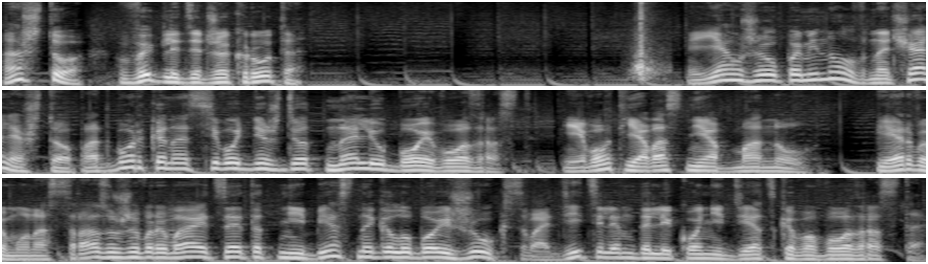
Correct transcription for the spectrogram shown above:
А что, выглядит же круто. Я уже упомянул в начале, что подборка нас сегодня ждет на любой возраст. И вот я вас не обманул. Первым у нас сразу же врывается этот небесно-голубой жук с водителем далеко не детского возраста.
